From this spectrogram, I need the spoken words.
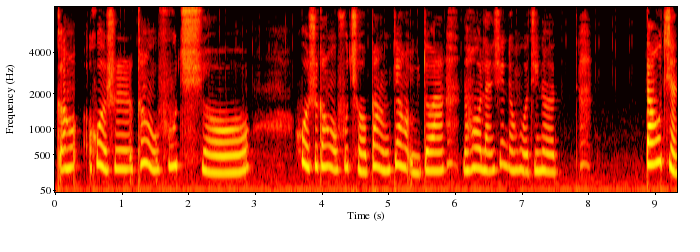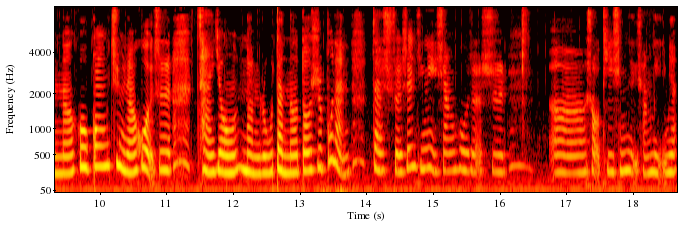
高或者是高尔夫球，或者是高尔夫球棒、钓鱼的啊，然后蓝线打火机呢，刀剪呢或工具呢，或者是柴油暖炉等呢，都是不能在随身行李箱或者是。呃，手提行李箱里面，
